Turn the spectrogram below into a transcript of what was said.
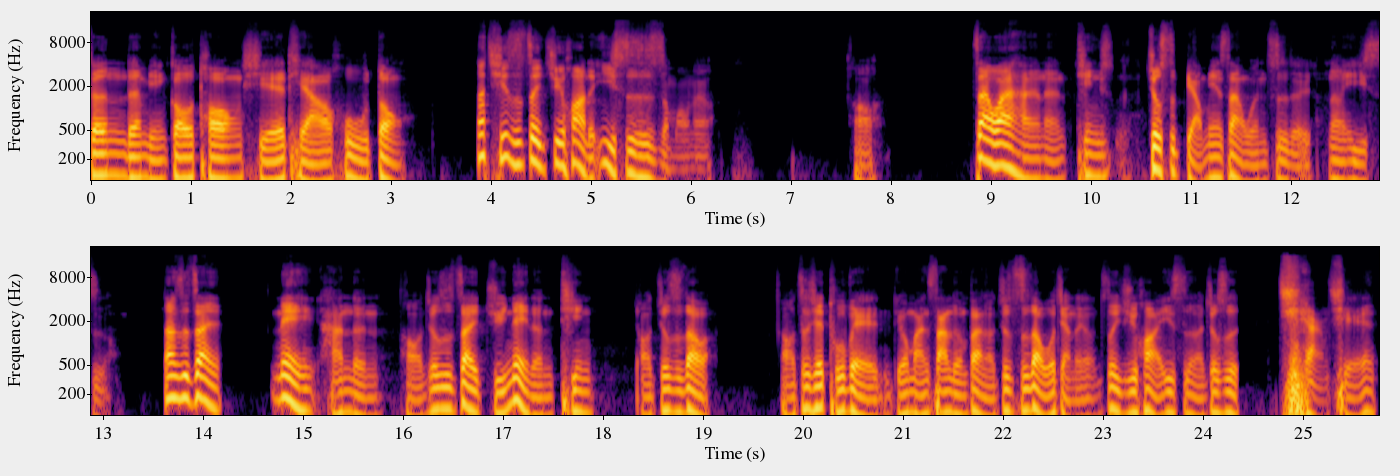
跟人民沟通、协调、互动，那其实这句话的意思是什么呢？哦，在外行人听就是表面上文字的那意思，但是在内行人哦，就是在局内人听哦，就知道哦，这些土匪流氓杀人犯了，就知道我讲的这句话的意思呢，就是抢钱、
